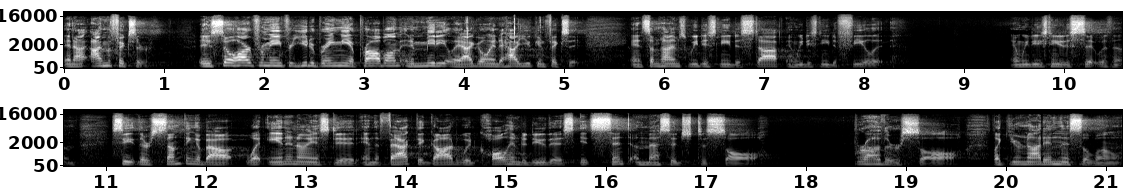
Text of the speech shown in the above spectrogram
and I, am a fixer. It is so hard for me for you to bring me a problem, and immediately I go into how you can fix it. And sometimes we just need to stop and we just need to feel it. And we just need to sit with him. See, there's something about what Ananias did and the fact that God would call him to do this, it sent a message to Saul. Brother Saul, like you're not in this alone.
